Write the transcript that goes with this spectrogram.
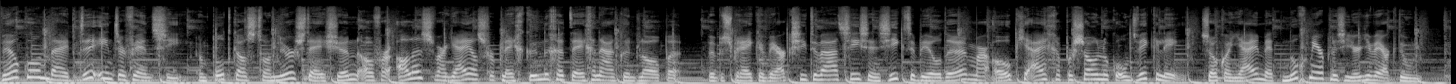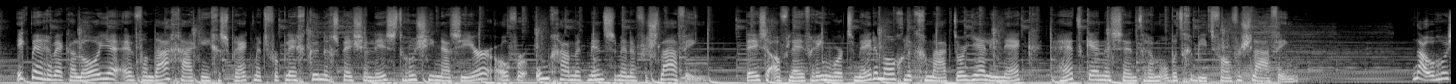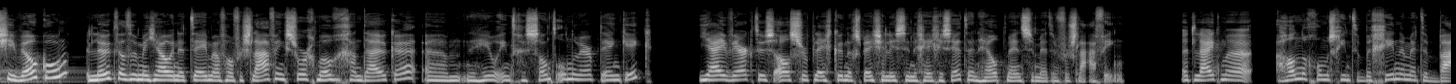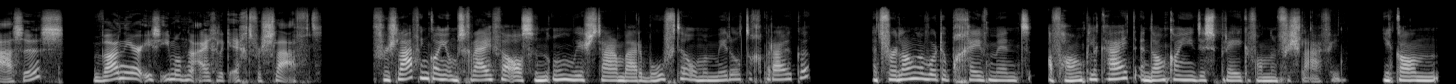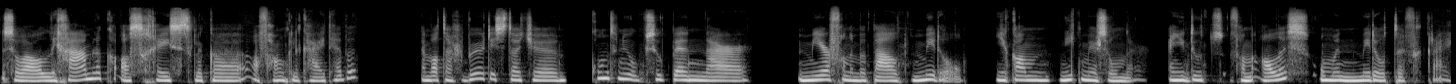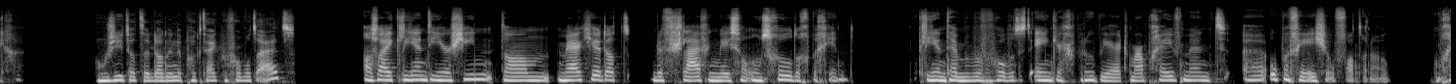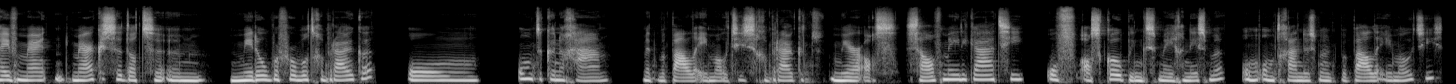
Welkom bij De Interventie, een podcast van Neurstation over alles waar jij als verpleegkundige tegenaan kunt lopen. We bespreken werksituaties en ziektebeelden, maar ook je eigen persoonlijke ontwikkeling. Zo kan jij met nog meer plezier je werk doen. Ik ben Rebecca Looyen en vandaag ga ik in gesprek met verpleegkundig specialist Roshi Nazir over omgaan met mensen met een verslaving. Deze aflevering wordt mede mogelijk gemaakt door Jellinek, het kenniscentrum op het gebied van verslaving. Nou, Roshi, welkom. Leuk dat we met jou in het thema van verslavingszorg mogen gaan duiken. Um, een heel interessant onderwerp, denk ik. Jij werkt dus als verpleegkundig specialist in de GGZ en helpt mensen met een verslaving. Het lijkt me handig om misschien te beginnen met de basis. Wanneer is iemand nou eigenlijk echt verslaafd? Verslaving kan je omschrijven als een onweerstaanbare behoefte om een middel te gebruiken. Het verlangen wordt op een gegeven moment afhankelijkheid en dan kan je dus spreken van een verslaving. Je kan zowel lichamelijk als geestelijke afhankelijkheid hebben. En wat er gebeurt is dat je continu op zoek bent naar meer van een bepaald middel. Je kan niet meer zonder. En je doet van alles om een middel te verkrijgen. Hoe ziet dat er dan in de praktijk bijvoorbeeld uit? Als wij cliënten hier zien, dan merk je dat de verslaving meestal onschuldig begint. Cliënten hebben bijvoorbeeld het één keer geprobeerd, maar op een gegeven moment uh, op een feestje of wat dan ook. Op een gegeven moment merken ze dat ze een middel bijvoorbeeld gebruiken om om te kunnen gaan met bepaalde emoties. Ze gebruiken het meer als zelfmedicatie of als kopingsmechanisme om om te gaan dus met bepaalde emoties.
